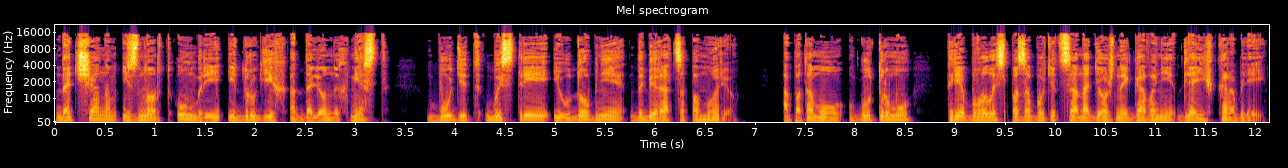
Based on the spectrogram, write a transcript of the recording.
Датчанам из Норт-Умбрии и других отдаленных мест будет быстрее и удобнее добираться по морю, а потому Гутруму требовалось позаботиться о надежной гавани для их кораблей.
